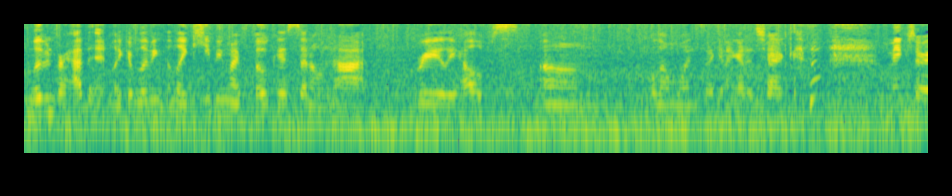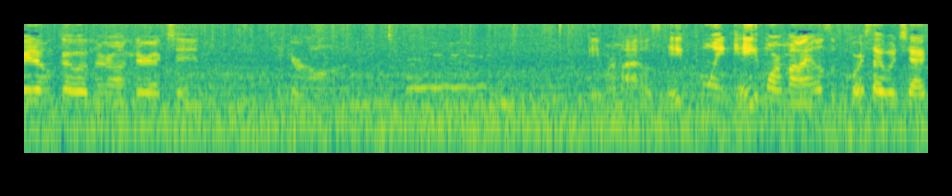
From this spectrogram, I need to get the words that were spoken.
I'm living for heaven. Like, I'm living, like, keeping my focus set on that really helps. Um, hold on one second, I gotta check. Make sure I don't go in the wrong direction. Take her on. Eight more miles. 8.8 more miles. Of course, I would check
